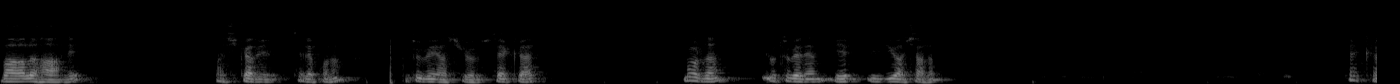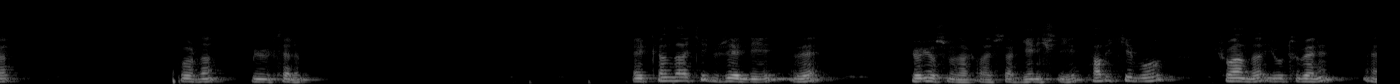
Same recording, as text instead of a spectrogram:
bağlı hali. Başka bir telefonun YouTube'yu açıyoruz tekrar. Buradan YouTube'den bir video açalım. Tekrar buradan büyütelim. Ekrandaki güzelliği ve görüyorsunuz arkadaşlar genişliği. Tabii ki bu şu anda YouTube'nin e,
